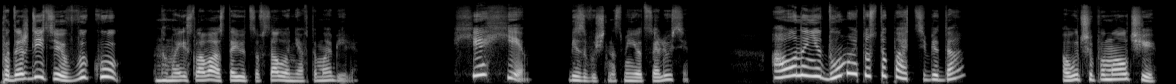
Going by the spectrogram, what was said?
«Подождите, вы ку...» Но мои слова остаются в салоне автомобиля. «Хе-хе», — беззвучно смеется Люси. «А он и не думает уступать тебе, да?» «А лучше помолчи»,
